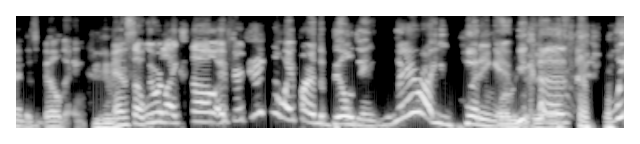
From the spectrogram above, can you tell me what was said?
of this building. Mhm. And so we were like, so if you're taking away part of the building, where are you putting it? We- yeah. Because we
